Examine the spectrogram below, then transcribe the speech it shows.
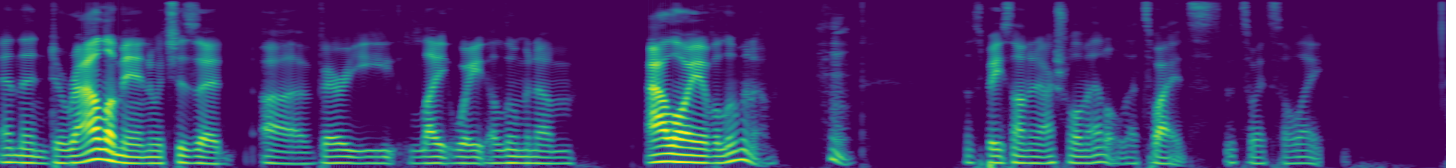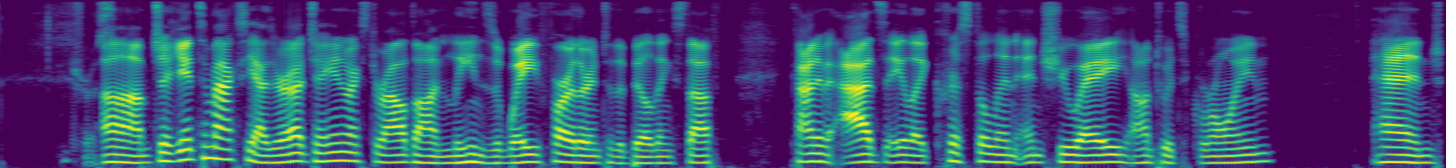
and then Duralumin, which is a uh, very lightweight aluminum alloy of aluminum. Hmm. That's based on an actual metal. That's why it's that's why it's so light. Interesting. Um, Gigantamax, yeah, Dura- Gigantamax Duraludon leans way farther into the building stuff. Kind of adds a like crystalline entryway onto its groin, and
